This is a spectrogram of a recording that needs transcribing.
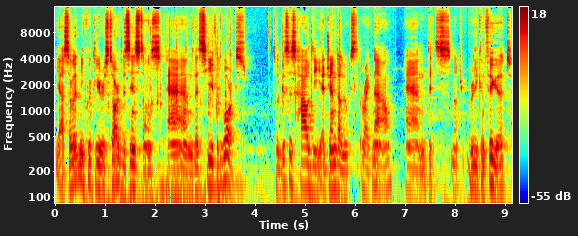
Yeah, so let me quickly restart this instance and let's see if it works. So this is how the agenda looks right now and it's not really configured.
